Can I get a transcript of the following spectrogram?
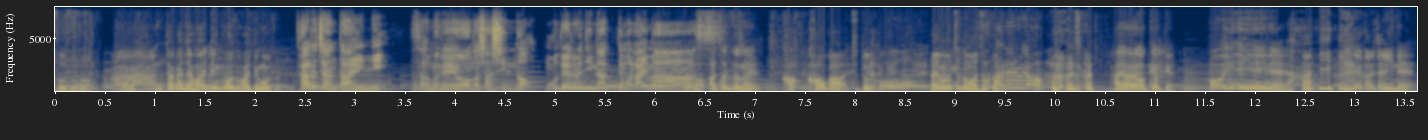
そうそうそう。タカちゃんファイティングポーズファイティングポーズ。カルちゃん隊員にサムネ用の写真のモデルになってもらいます。あちょっとねか顔がちょっと。えもうちょっともうちょっと。されるよ。はいはいオッケーオッケー。あいいねいいねいいね。はいいいねカルちゃんいいね。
